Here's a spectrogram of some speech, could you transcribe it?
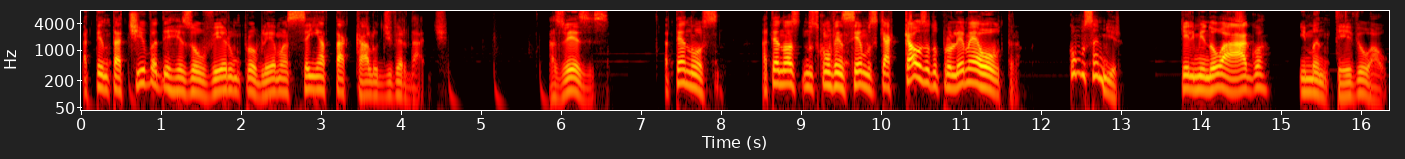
a tentativa de resolver um problema sem atacá-lo de verdade. Às vezes, até nós, até nós nos convencemos que a causa do problema é outra, como Samir, que eliminou a água e manteve o álcool.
